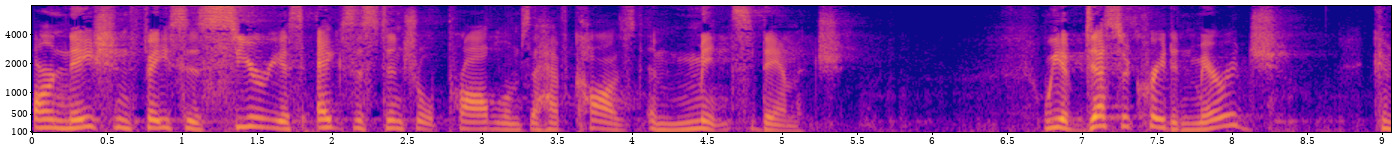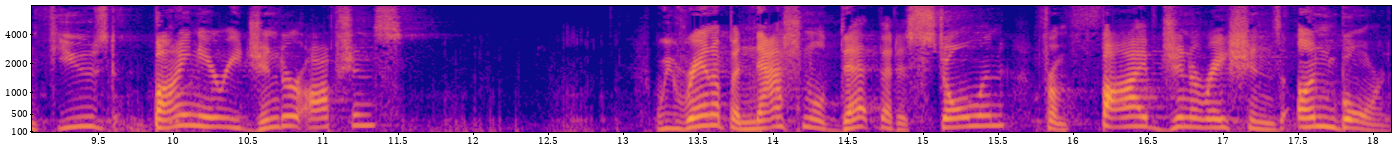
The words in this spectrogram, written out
Our nation faces serious existential problems that have caused immense damage. We have desecrated marriage, confused binary gender options. We ran up a national debt that is stolen from five generations unborn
